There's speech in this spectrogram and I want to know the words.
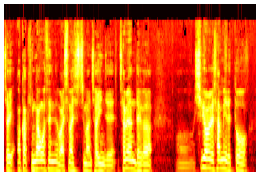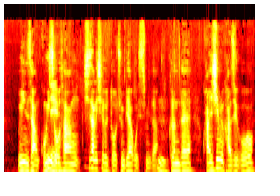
저희 아까 김강호 선생님 말씀하셨지만 저희 이제 참여연대가 어 12월 3일에 또 의인상 공익제보상 네. 시상식을 또 준비하고 있습니다. 음. 그런데 관심을 가지고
